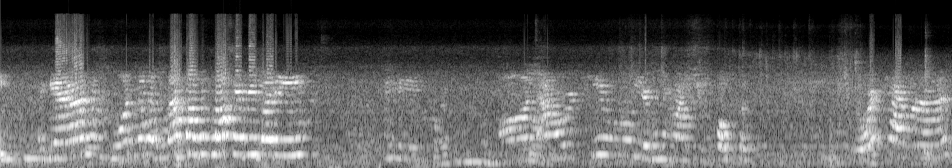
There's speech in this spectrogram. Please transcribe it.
Can? Again, one minute left on the clock, everybody. On our cue, you're going to have to focus your cameras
